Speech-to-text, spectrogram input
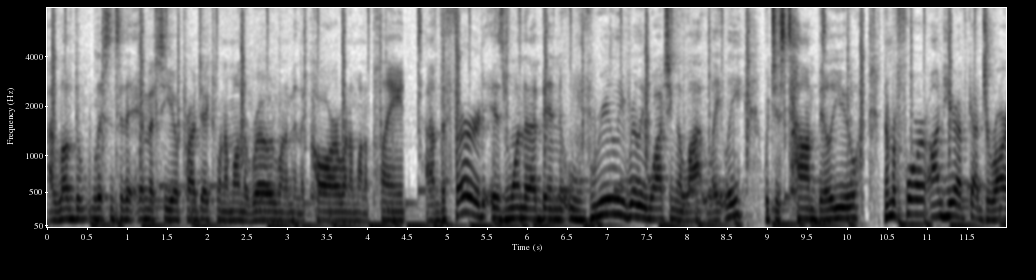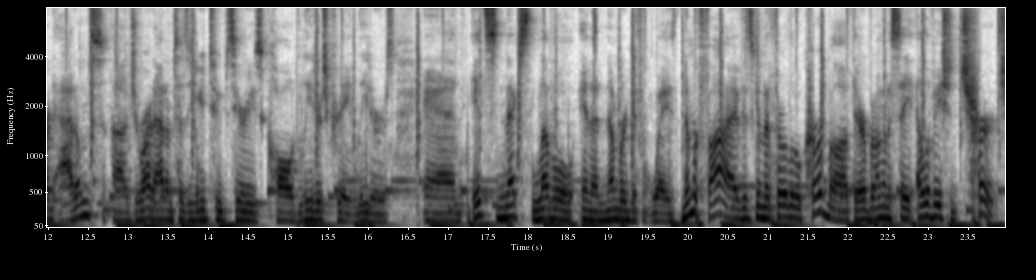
I love to listen to the MFCEO project when I'm on the road, when I'm in the car, when I'm on a plane. Um, the third is one that I've been really, really watching a lot lately, which is Tom Bilyeu. Number four on here, I've got Gerard Adams. Uh, Gerard Adams has a YouTube series called Leaders Create Leaders, and it's next level in a number of different ways. Number five is gonna throw a little curveball out there, but I'm gonna say Elevation Church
